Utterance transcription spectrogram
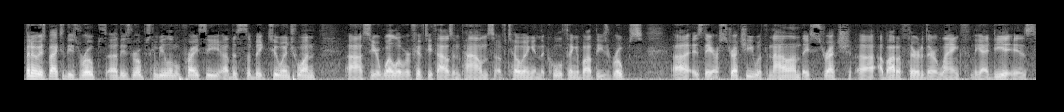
But anyways, back to these ropes. Uh, these ropes can be a little pricey. Uh, this is a big two inch one. Uh, so you're well over 50,000 pounds of towing. And the cool thing about these ropes uh, is they are stretchy with nylon. They stretch uh, about a third of their length. And the idea is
